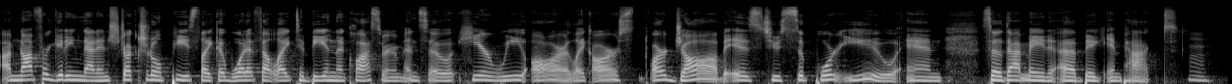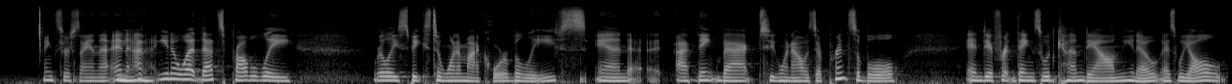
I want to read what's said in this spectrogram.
I'm not forgetting that instructional piece, like what it felt like to be in the classroom." And so here we are. Like our our job is to support you, and so that made a big impact. Hmm. Thanks for saying that. And I, uh, you know what? That's probably really speaks to one of my core beliefs. And uh, I think back to when I was a principal and different things would come down, you know, as we all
